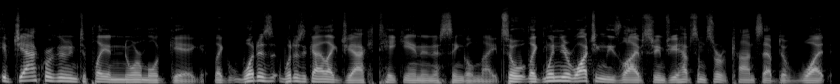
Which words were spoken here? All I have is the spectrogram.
if Jack were going to play a normal gig, like what is what does a guy like Jack take in in a single night? So like when you're watching these live streams, you have some sort of concept of what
